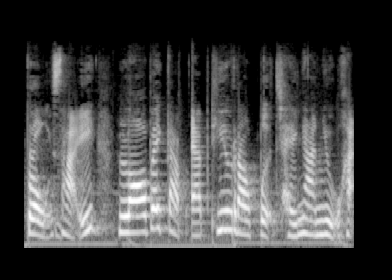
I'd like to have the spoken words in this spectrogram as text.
โปร่งใสล้อไปกับแอปที่เราเปิดใช้งานอยู่ค่ะ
